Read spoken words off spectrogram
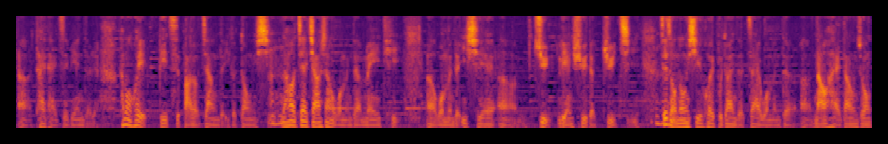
呃太太这边的人，他们会彼此保有这样的一个东西，嗯、然后再加上我们的媒体，呃，我们的一些呃剧连续的剧集，嗯、这种东西会不断的在我们的呃脑海当中。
